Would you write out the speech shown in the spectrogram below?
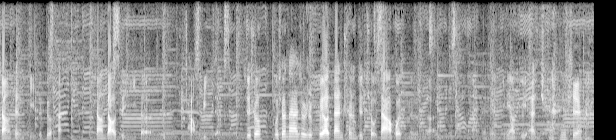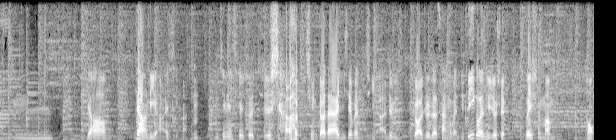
伤身体的，就很伤到自己的直肠壁的。所以说，我希望大家就是不要单纯的就求大或怎么怎么怎么怎么样，但是一定要注意安全，就是嗯，要量力而行啊。嗯，你今天其实就只是想要请教大家一些问题啊，对不？主要就是这三个问题。第一个问题就是为什么同。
